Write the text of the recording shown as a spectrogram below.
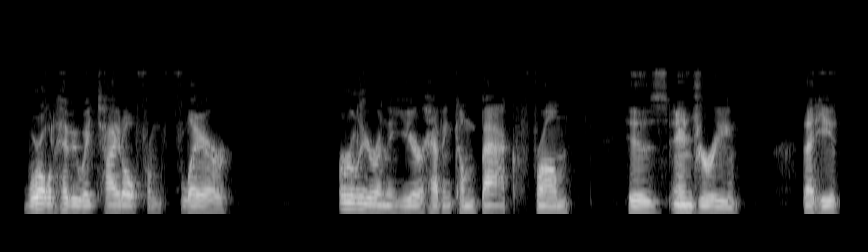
World Heavyweight title from Flair earlier in the year, having come back from his injury that he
